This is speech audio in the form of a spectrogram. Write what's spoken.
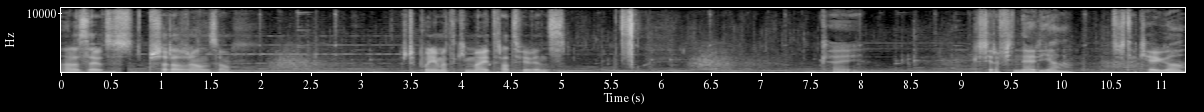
Ale serio, to jest przerażająco. Jeszcze płyniemy takiej małej tratwie, więc... Okej. Jakaś rafineria? Coś takiego?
